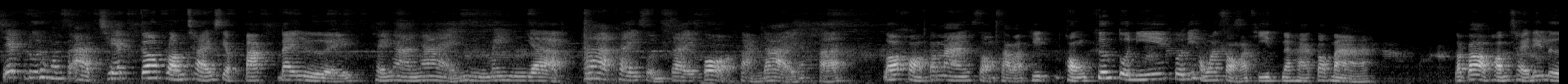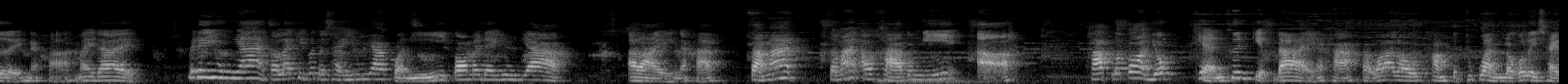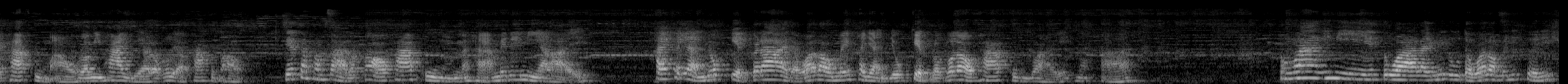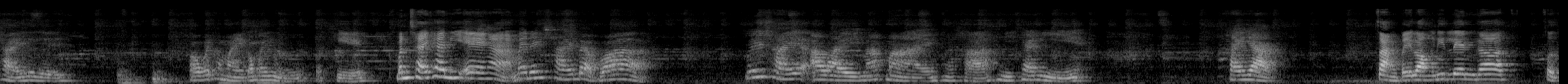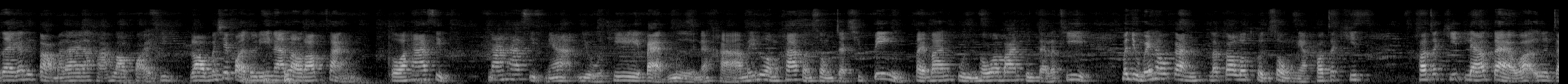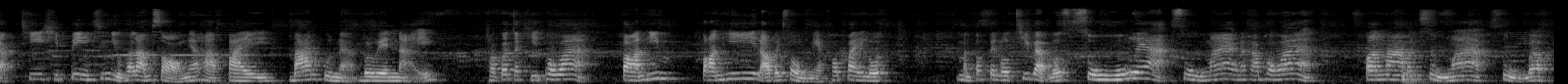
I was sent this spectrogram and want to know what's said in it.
เช็ดดูทำความสะอาดเช็ดก็พร้อมใช้เสียบปลั๊กได้เลย ใช้งานง่ายมือไม่ยุ่งยาก ถ้าใครสนใจก็สั่งได้นะคะรอของประมาณ2องสาอาทิตย์ของเครื่องตัวนี้ตัวนี้ของวันสองอาทิตย์นะคะ ก็มา แล้วก็พร้อมใช้ได้เลยนะคะ ไม่ได้ ไม่ได้ยุ่งยากตอนแรกคิดว่าจะใช้ยุ่งยากกว่านี้ ก็ไม่ได้ยุ่งยากอะไรนะคะ สามารถสามารถเอาขาตรงนี้อ่าพับแล้วก็ยกแขนขึ้นเก็บได้นะคะ แต่ว่าเราทำเกือบทุกวันเราก็เลยใช้ผ้าคลุมเอา เรามีผ้าอยู่แล้วเราก็เลยเอาผ้าคลุมเอา เช็ดทำความสะอาดแล้วก็เอาผ้าคลุมนะคะ ไม่ได้มีอะไร ใครขยันยกเก็บก็ได้ แต่ว่าเราไม่ขยันยกเก็บเราก็เอาผ้าคลุมไว้นะคะ ตรงล่างนี่มีตัวอะไรไม่รู้แต่ว่าเราไม่ได้เคยได้ใช้เลยเอาไว้ทำไมก็ไม่รู้โอเค มันใช้แค่นี้เองอะ่ะ ไม่ได้ใช้แบบว่า ไม่ได้ใช้อะไรมากมายนะคะ มีแค่นี้ ใครอยากสั่งไปลองรีดเล่นก็สนใจก็ติดต่อมาได้นะคะ เราปล่อยที่เราไม่ใช่ปล่อยตัวนี้นะ เรารับสั่งตัวห้าสิบหน้าห้าสิบเนี่ย อยู่ที่แปดหมื่นนะคะ ไม่รวมค่าขนส่งจากชิปปิ้ง ไปบ้านคุณ เพราะว่าบ้านคุณแต่ละที่ มันอยู่ไม่เท่ากัน แล้วก็รถขนส่งเนี่ยเขาจะคิดเขาจะคิดแล้วแต่ว่าเออจากที่ชิปปิ้งซึ่งอยู่พระรามสองเนี่ยค่ะ ไปบ้านคุณอะบริเวณไหนเขาก็จะคิดเพราะว่าตอนที่ตอนที่เราไปส่งเนี่ยเขาไปรถ มันต้องเป็นรถที่แบบรถสูงเลยอะสูงมากนะคะ เพราะว่าตอนมามันสูงมากสูงแบบ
